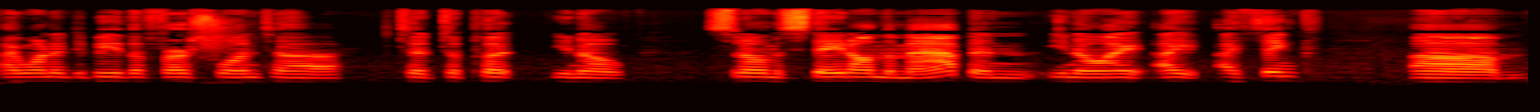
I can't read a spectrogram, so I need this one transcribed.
I wanted to be the first one to to, to put you know Sonoma State on the map, and you know, I I, I think. Um,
